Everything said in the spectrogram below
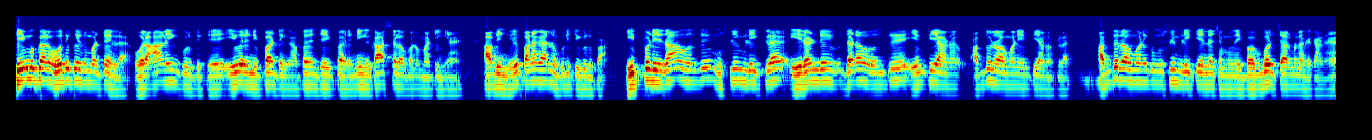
திமுகவில் ஒதுக்குறது மட்டும் இல்லை ஒரு ஆளையும் கொடுத்துட்டு இவரை நிப்பாட்டுங்க அப்போ தான் ஜெயிப்பார் நீங்கள் காசு செலவு பண்ண மாட்டீங்க அப்படின்னு சொல்லி பணக்காரனை பிடிச்சி கொடுப்பான். இப்படி தான் வந்து முஸ்லீம் லீக்கில் இரண்டு தடவை வந்து எம்பி ஆன அப்துல் ரஹ்மான் எம்பி ஆனப்பில். அப்துல் ரஹ்மானுக்கு முஸ்லீம் லீக் என்ன சம்மந்தம் இப்போ போர்டு சேர்மனாக இருக்கானே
